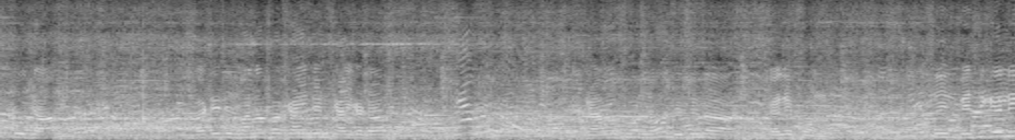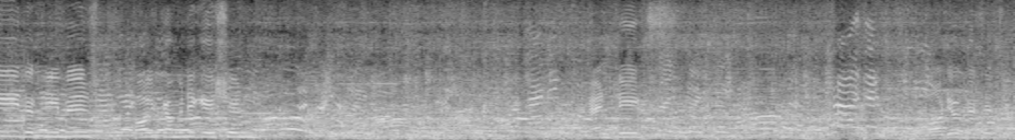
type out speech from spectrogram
Get puja, but it is one of a kind in Calcutta. Gramophone, no, this is a telephone. So basically the theme is all communication, antiques, audio cassette see.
